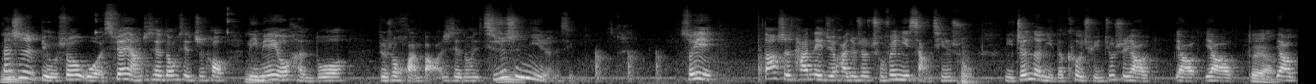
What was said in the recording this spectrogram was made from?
但是比如说我宣扬这些东西之后，里面有很多，比如说环保这些东西，其实是逆人性的。所以当时他那句话就是，除非你想清楚，你真的你的客群就是要要要对啊，要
